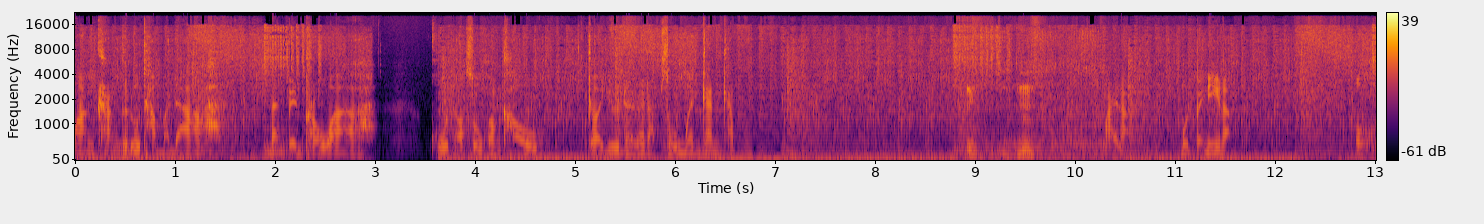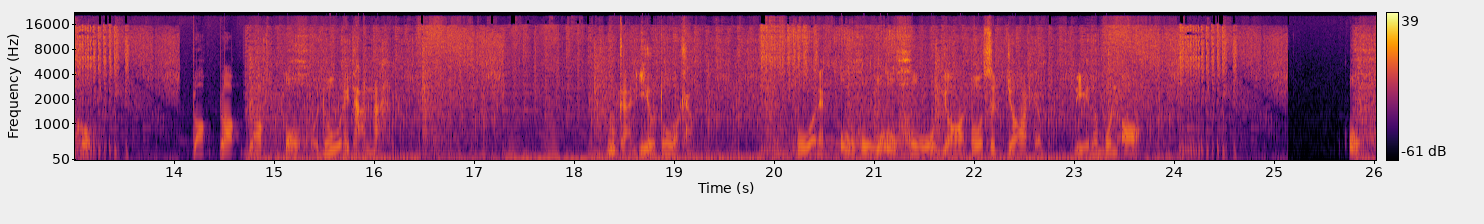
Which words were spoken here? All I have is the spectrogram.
บางครั้งก็ดูธรรมดา นั่นเป็นเพราะว่าคู่ต่อสู้ของเขาก็อยู่ในระดับสูงเหมือนกันครับไปละหมดไปนี่ละโอ้โหบล็อกบล็อกบล็อกโอ้โหดูให้ทันนะ ดูการเอี้ยวตัวครับ ตัวเนี่ยโอ้โหโอ้โหย่อตัวสุดยอดครับ ดีแล้วหมุนออก โอ้โห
